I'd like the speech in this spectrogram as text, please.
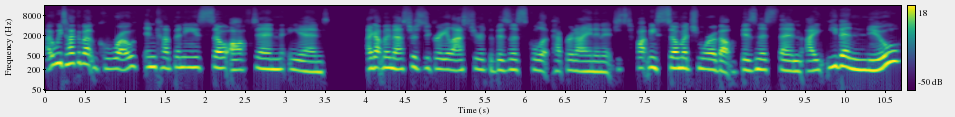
I, we talk about growth in companies so often, and I got my master's degree last year at the business school at Pepperdine, and it just taught me so much more about business than I even knew.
